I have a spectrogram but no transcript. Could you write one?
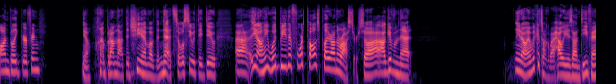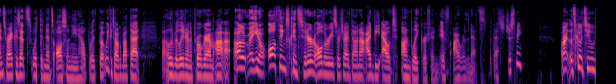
on Blake Griffin, you know, but I'm not the GM of the Nets, so we'll see what they do. Uh, you know, he would be the fourth tallest player on the roster, so I- I'll give him that. You know, and we could talk about how he is on defense, right? Because that's what the Nets also need help with. But we could talk about that a little bit later in the program. I, I, other, you know, all things considered, all the research I've done, I'd be out on Blake Griffin if I were the Nets. But that's just me. All right, let's go to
